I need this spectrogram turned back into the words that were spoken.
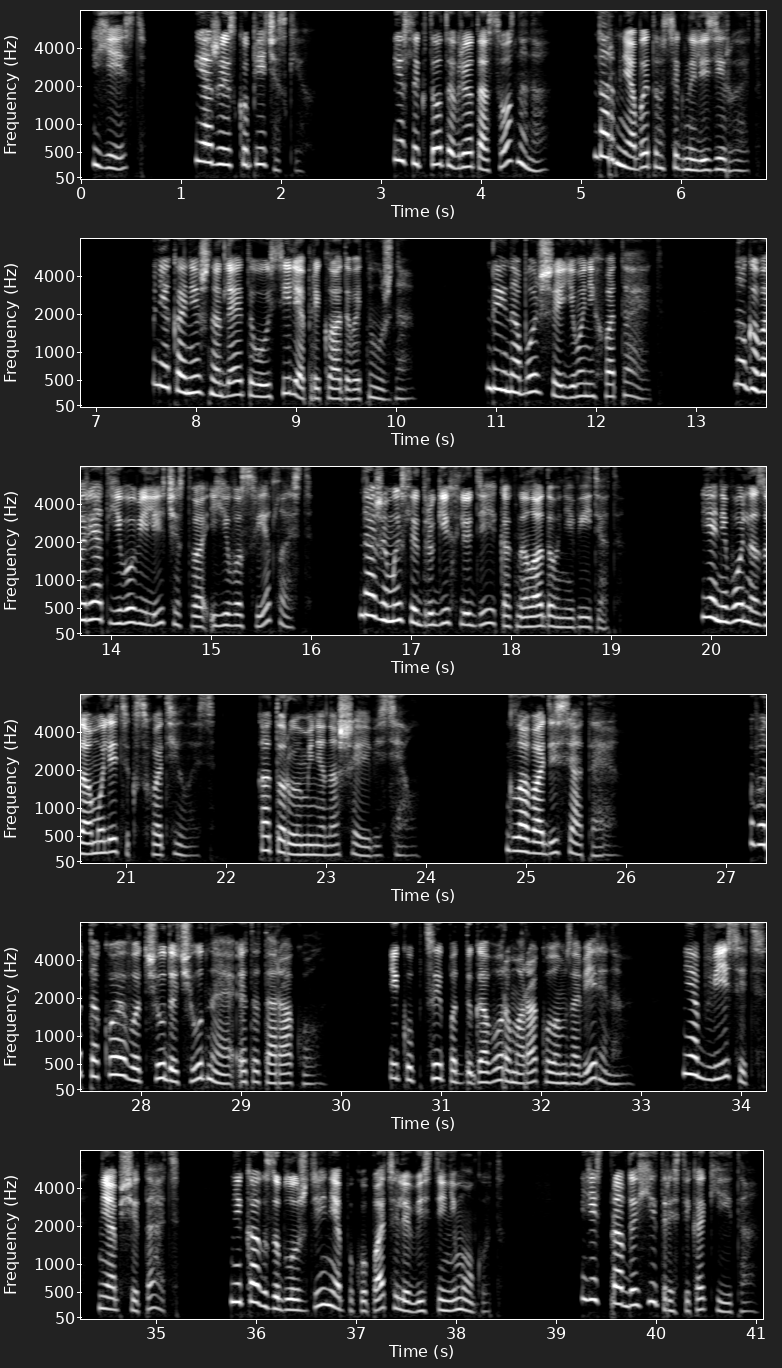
Есть. Я же из купеческих. Если кто-то врет осознанно, дар мне об этом сигнализирует. Мне, конечно, для этого усилия прикладывать нужно. Да и на большее его не хватает. Но, говорят, его величество и его светлость даже мысли других людей как на ладони видят. Я невольно за амулетик схватилась, который у меня на шее висел. Глава десятая. Вот такое вот чудо чудное этот оракул. И купцы под договором оракулом заверенным не обвесить, не обсчитать, никак в заблуждение покупателя ввести не могут. Есть, правда, хитрости какие-то.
